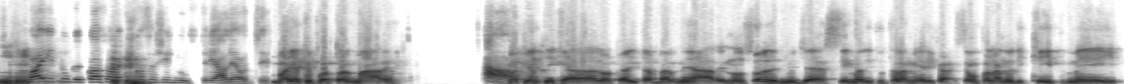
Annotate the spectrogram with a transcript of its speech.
Mhm. Poi tu che cosa, che cosa ci illustri Ale oggi? Ma io ti porto al mare, la Ah, più antica località balneare non solo del New Jersey, ma di tutta l'America. Stiamo parlando di Cape May,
